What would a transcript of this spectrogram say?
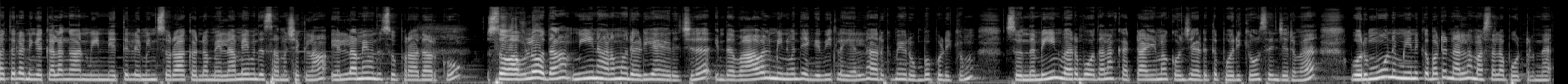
மெத்தடில் நீங்கள் கிழங்கான் மீன் நெத்தில் மீன் சுறா கண்டம் எல்லாமே வந்து சமைச்சிக்கலாம். எல்லாமே வந்து சூப்பராக தான் இருக்கும். ஸோ அவ்வளோதான். மீனானமும் ரெடி ஆயிடுச்சு இந்த வாவல் மீன் வந்து எங்கள் வீட்டில் எல்லாருக்குமே ரொம்ப பிடிக்கும். ஸோ இந்த மீன் வரும்போதெல்லாம் கட்டாயமாக கொஞ்சம் எடுத்து பொறிக்கவும் செஞ்சிருவேன். ஒரு மூணு மீனுக்கு மட்டும் நல்ல மசாலா போட்டிருந்தேன்.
